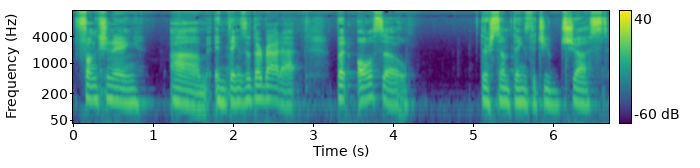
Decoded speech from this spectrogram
functioning um, in things that they're bad at, but also there's some things that you just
